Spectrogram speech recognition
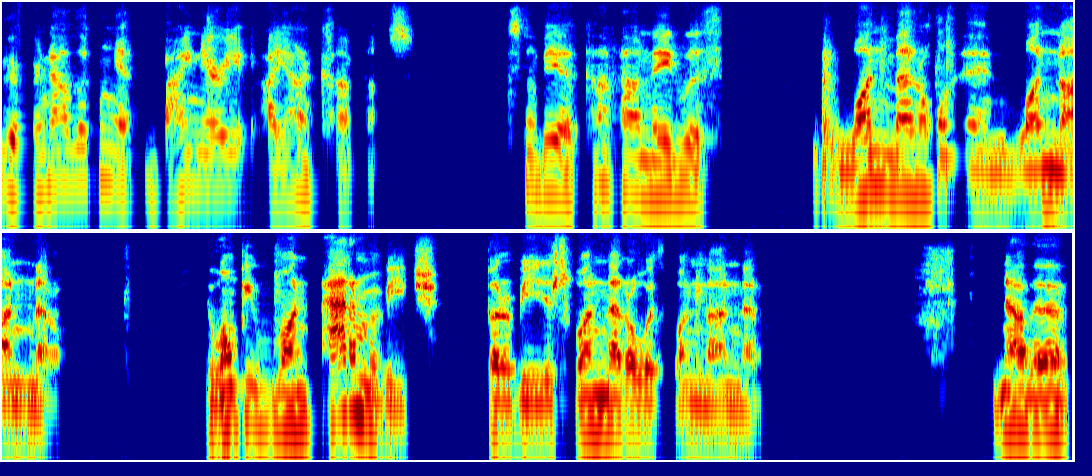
We are now looking at binary ionic compounds. It's going to be a compound made with one metal and one non-metal. It won't be one atom of each, but it'll be just one metal with one non-metal. Now the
